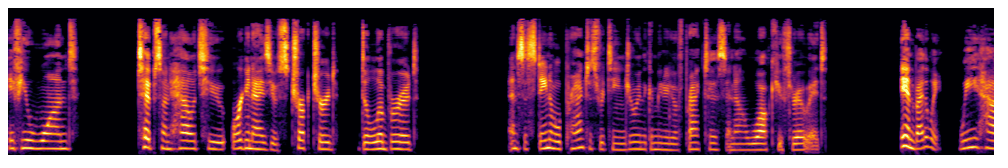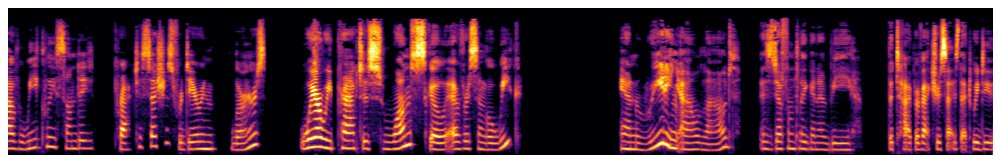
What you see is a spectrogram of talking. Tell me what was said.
If you want tips on how to organize your structured, deliberate, and sustainable practice routine, join the community of practice and I'll walk you through it. And by the way, we have weekly Sunday practice sessions for daring learners where we practice one skill every single week. And reading out loud is definitely going to be the type of exercise that we do.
